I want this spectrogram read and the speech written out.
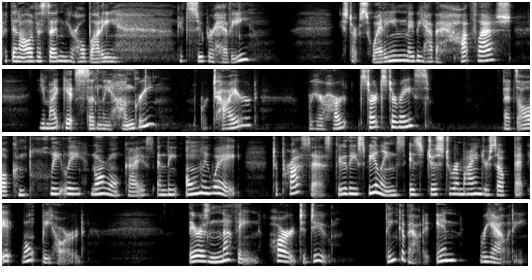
But then all of a sudden, your whole body gets super heavy. You start sweating, maybe have a hot flash. You might get suddenly hungry or tired, or your heart starts to race. That's all completely normal, guys. And the only way to process through these feelings is just to remind yourself that it won't be hard. There is nothing hard to do. Think about it in reality.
